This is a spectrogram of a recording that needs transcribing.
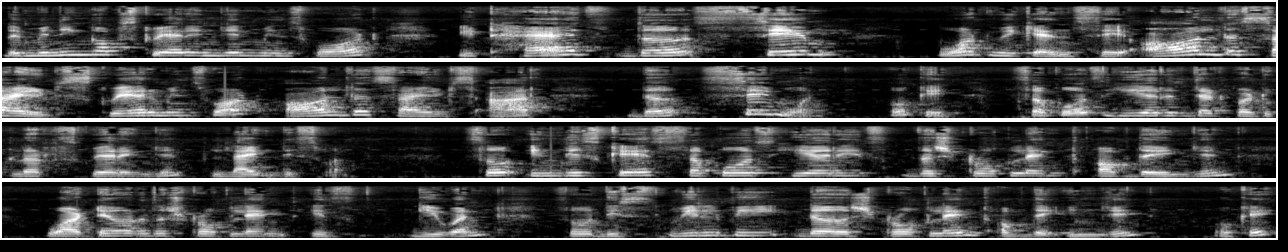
the meaning of square engine means what? It has the same what we can say all the sides. Square means what? All the sides are the same one. Okay. Suppose here is that particular square engine like this one. So in this case suppose here is the stroke length of the engine. Whatever the stroke length is given. So this will be the stroke length of the engine. Okay.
